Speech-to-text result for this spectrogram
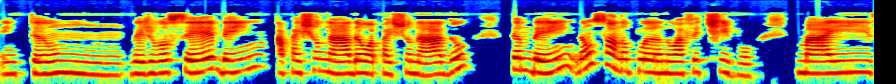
Então, vejo você bem apaixonada ou apaixonado também, não só no plano afetivo, mas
